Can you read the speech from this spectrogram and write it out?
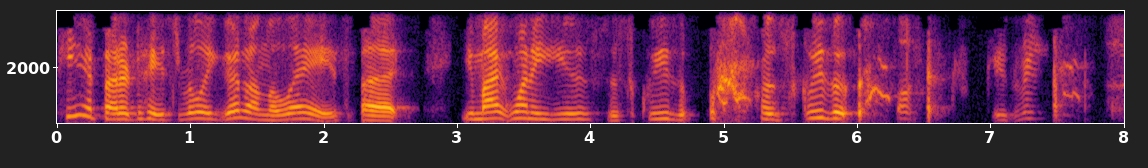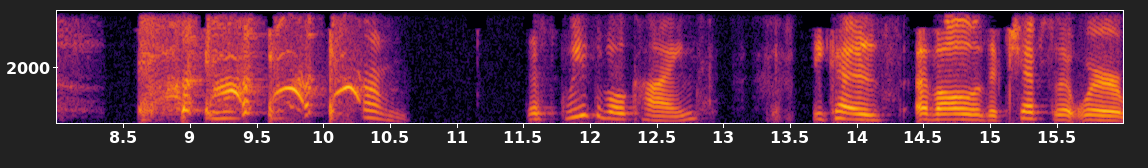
peanut butter tastes really good on the Lay's, but you might want to use the squeeze squeeze excuse me." the squeezable kind because of all of the chips that were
